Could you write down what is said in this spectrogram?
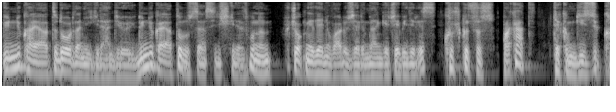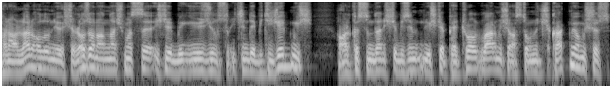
günlük hayatı doğrudan ilgilendiriyor. Günlük hayatta uluslararası ilişkiler bunun çok nedeni var üzerinden geçebiliriz. Kuşkusuz. Fakat takım gizli kararlar alınıyor. İşte Lozan Anlaşması işte bir yüzyıl içinde bitecekmiş. Arkasından işte bizim işte petrol varmış aslında onu çıkartmıyormuşuz.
